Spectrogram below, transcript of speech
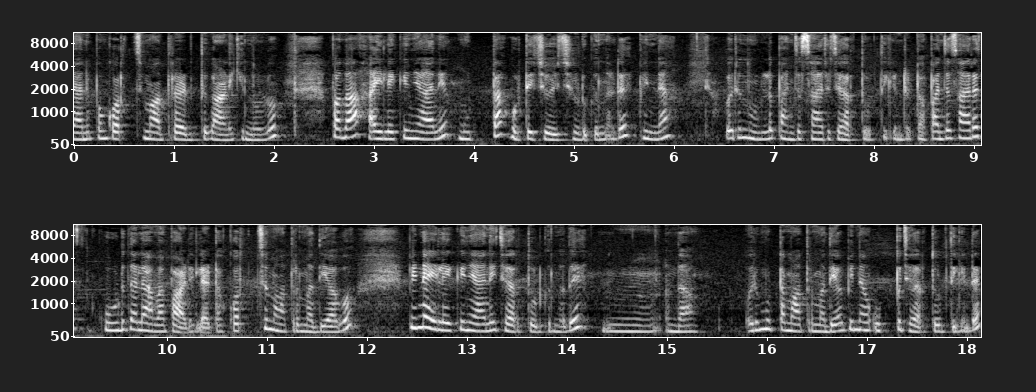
ഞാനിപ്പം കുറച്ച് മാത്രം എടുത്ത് കാണിക്കുന്നുള്ളൂ. അപ്പോൾ അതാ അതിലേക്ക് ഞാൻ മുട്ട പൊട്ടിച്ച് ഒഴിച്ച് കൊടുക്കുന്നുണ്ട്. പിന്നെ ഒരു നുള്ള് പഞ്ചസാര ചേർത്ത് കൊടുത്തിട്ടുണ്ട് കേട്ടോ. പഞ്ചസാര കൂടുതലാവാൻ പാടില്ല കേട്ടോ. കുറച്ച് മാത്രം മതിയാവും. പിന്നെ അതിലേക്ക് ഞാൻ ചേർത്ത് കൊടുക്കുന്നത് എന്താ ഒരു മുട്ട മാത്രം മതിയാവും പിന്നെ ഉപ്പ് ചേർത്ത് കൊടുത്തിട്ട്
